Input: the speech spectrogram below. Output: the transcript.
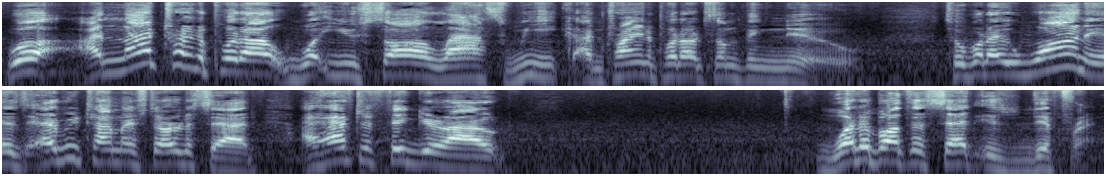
Well, I'm not trying to put out what you saw last week. I'm trying to put out something new. So what I want is every time I start a set, I have to figure out what about the set is different.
